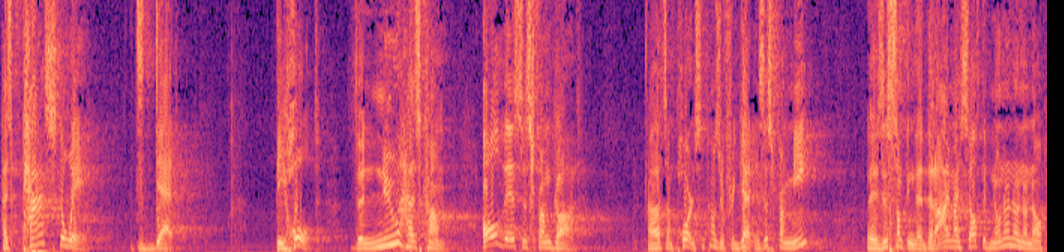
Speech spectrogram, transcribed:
has passed away, it's dead. Behold, the new has come. All this is from God. Now that's important. Sometimes we forget. Is this from me? Is this something that, that I myself did? No, no, no, no, no.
